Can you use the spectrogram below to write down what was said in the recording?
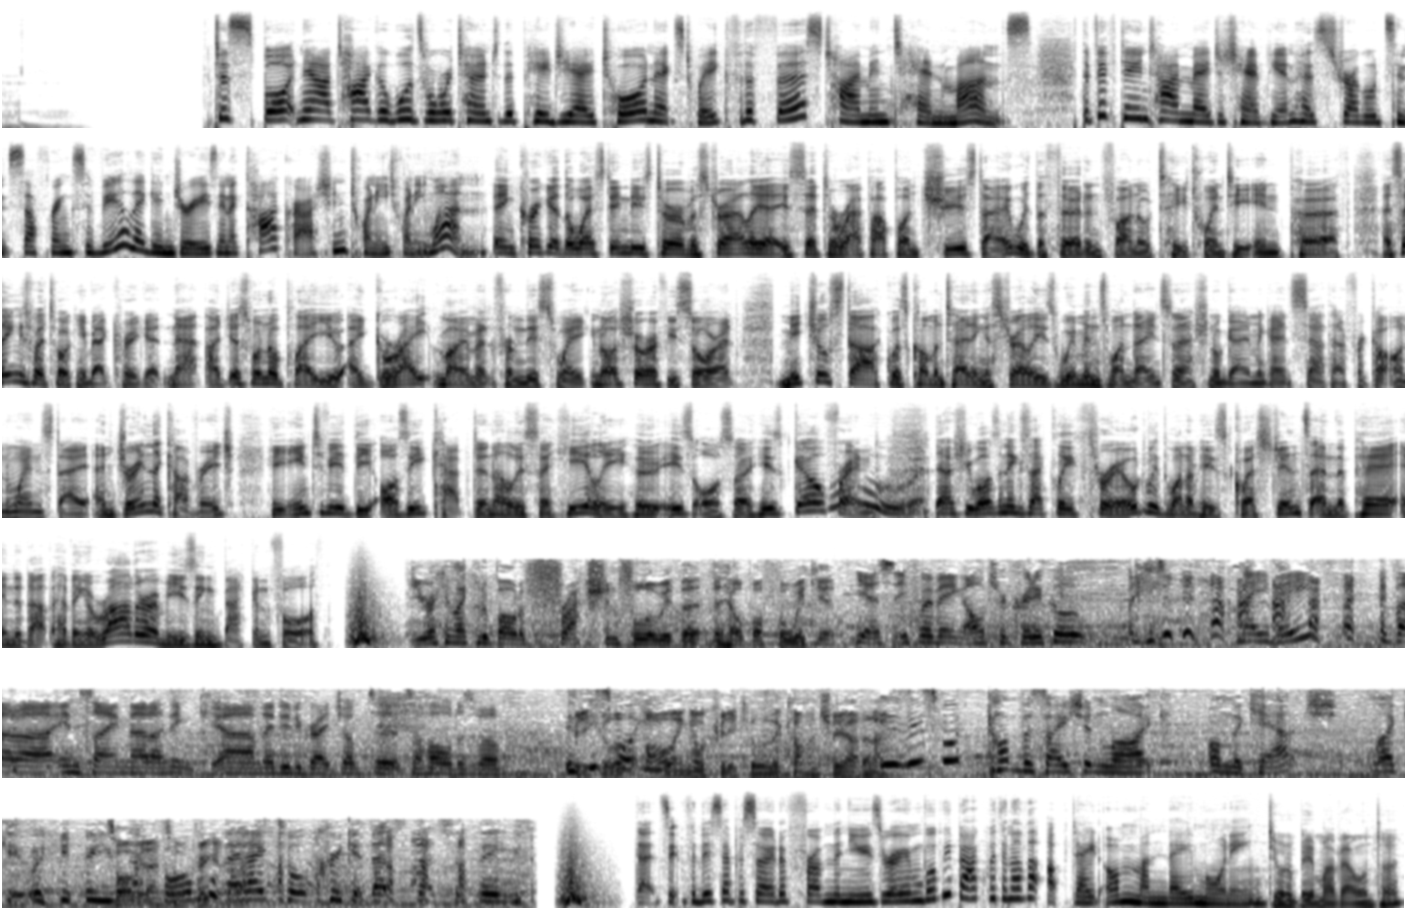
To sport now, Tiger Woods will return to the PGA Tour next week for the first time in 10 months. The 15 time major champion has struggled since suffering severe leg injuries in a car crash in 2021. In cricket, the West Indies Tour of Australia is set to wrap up on Tuesday with the third and final T20 in Perth. And seeing as we're talking about cricket, Nat, I just want to play you a great moment from this week. Not sure if you saw it. Mitchell Starc was commentating Australia's women's one day international game against South Africa on Wednesday. And during the coverage, he interviewed the Aussie captain. Alyssa Healy, who is also his girlfriend. Ooh. Now, she wasn't exactly thrilled with one of his questions, and the pair ended up having a rather amusing back and forth. Do you reckon they could have bowled a fraction fuller with the, the help off the wicket? Yes, if we're being ultra critical, maybe. But uh, in saying that, I think um, they did a great job to, to hold as well. Critical of the bowling you, or critical of the commentary? I don't know. Is this what conversation like on the couch? Like, it, That's why we don't talk cricket. They don't talk cricket. That's that's the thing. That's it for this episode of From the Newsroom. We'll be back with another update on Monday morning. Do you want to be my Valentine?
